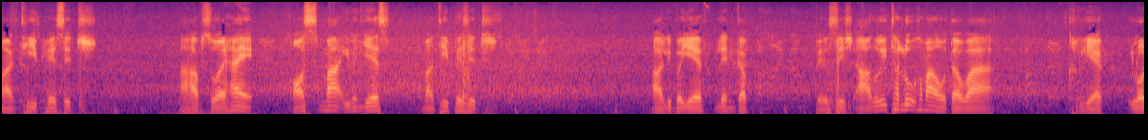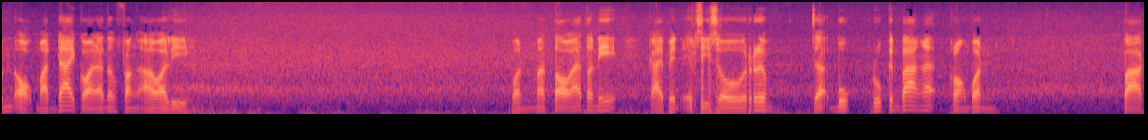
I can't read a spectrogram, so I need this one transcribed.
มาที่เพอร์ซิชอาครับสวยให้ออสมาอีเวนเยสมาที่เพอร์ซิช อาลิบเยฟเล่นกับเพซิชอาลุยทะลุเข้ามาโอ้แต่ว่าเคลียร์ล้นออกมาได้ก่อนนะต้องฟังอาอาลีบอลมาต่อฮะตอนนี้กลายเป็น FC โซเริ่มจะบุกรุกกันบ้างฮะครองบอลปาร์ก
